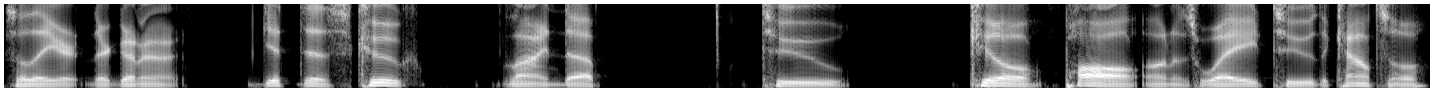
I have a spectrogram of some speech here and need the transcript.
So they're they're gonna get this coup lined up to kill Paul on his way to the council.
